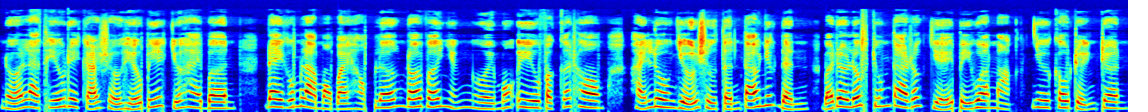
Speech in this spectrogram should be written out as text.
nữa là thiếu đi cả sự hiểu biết giữa hai bên. Đây cũng là một bài học lớn đối với những người muốn yêu và kết hôn. Hãy luôn giữ sự tỉnh táo nhất định, bởi đôi lúc chúng ta rất dễ bị qua mặt như câu chuyện trên.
